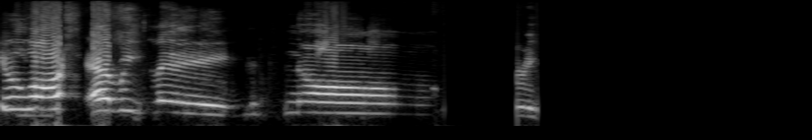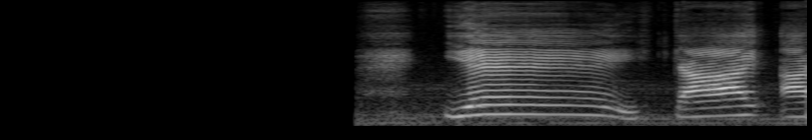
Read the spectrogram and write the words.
You lost everything. No. yay guy I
